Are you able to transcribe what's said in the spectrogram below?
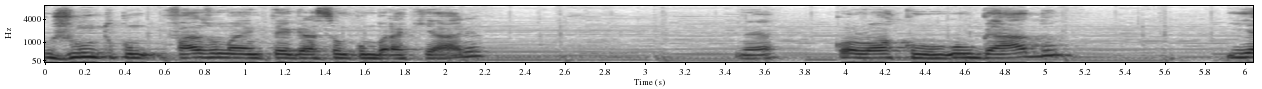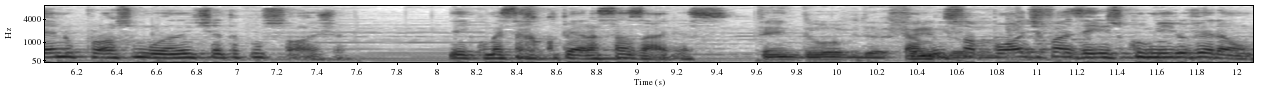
junto com faz uma integração com braquiária, né? Coloca o, gado e aí no próximo ano a gente entra com soja. E aí começa a recuperar essas áreas. Tem dúvida. Também só pode fazer isso com milho verão.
